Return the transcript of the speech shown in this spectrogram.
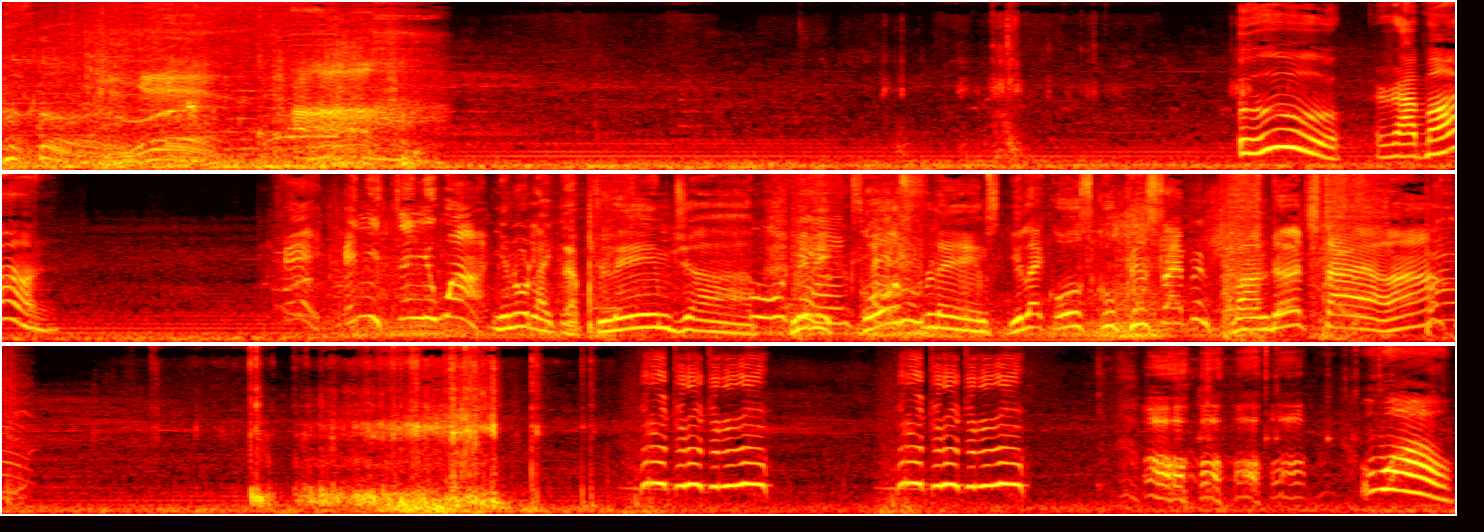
Oh, yeah. Ah. Ooh, Ramone. Hey, anything you want. You know, like the flame job. Oh, Maybe thanks, gold man. flames. You like old school pinstriping? Von Dutch style, huh? Wow,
